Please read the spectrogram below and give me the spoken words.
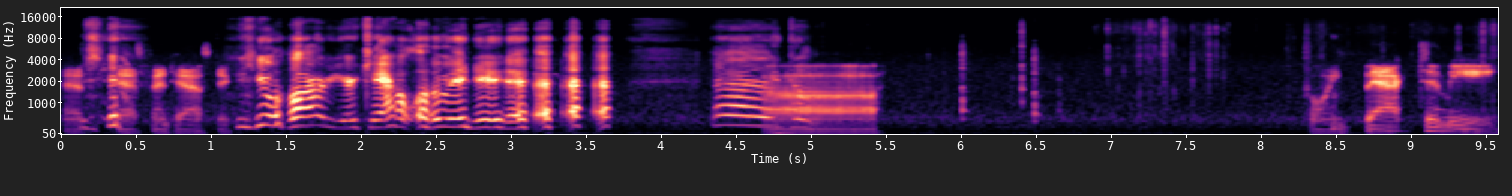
That's that's fantastic. You are your Catwoman. Ah, Uh, going back to me.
